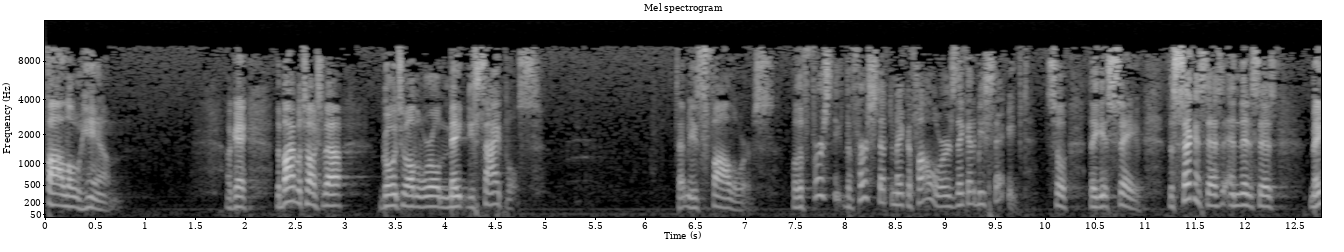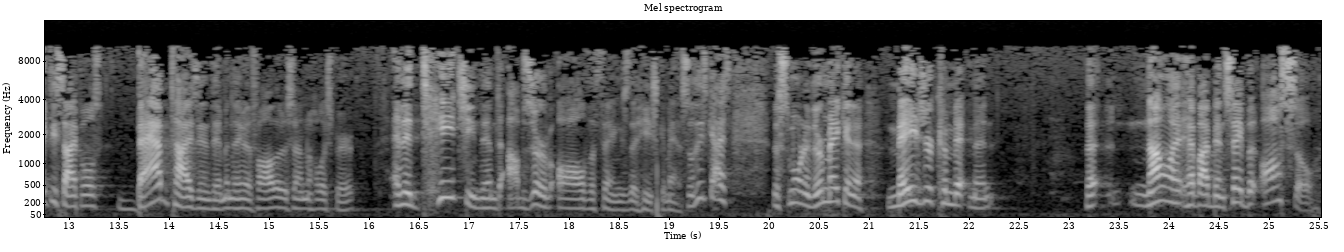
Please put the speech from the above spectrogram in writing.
Follow Him. Okay? The Bible talks about go into all the world, make disciples. That means followers. Well, the first, thing, the first step to make a follower is they got to be saved. So they get saved. The second says, and then it says, make disciples, baptizing them in the name of the Father, the Son, and the Holy Spirit, and then teaching them to observe all the things that He's commanded. So these guys this morning, they're making a major commitment that not only have I been saved, but also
